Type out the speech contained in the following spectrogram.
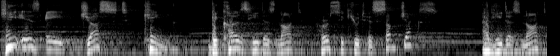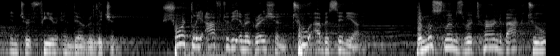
he is a just king because he does not persecute his subjects and he does not interfere in their religion. Shortly after the immigration to Abyssinia, the Muslims returned back to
